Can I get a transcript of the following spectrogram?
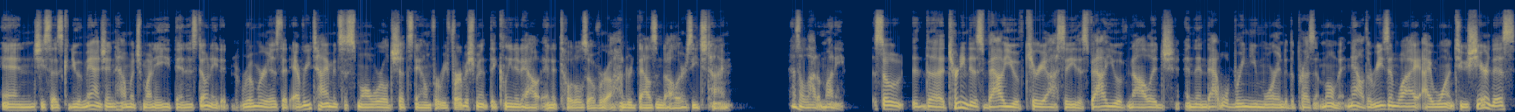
And she says, Could you imagine how much money then is donated? Rumor is that every time It's a Small World shuts down for refurbishment, they clean it out and it totals over $100,000 each time. That's a lot of money. So, the turning to this value of curiosity, this value of knowledge, and then that will bring you more into the present moment. Now, the reason why I want to share this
